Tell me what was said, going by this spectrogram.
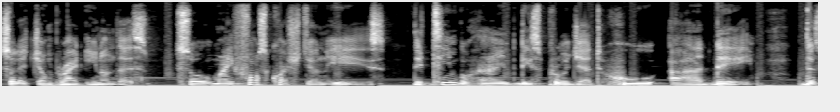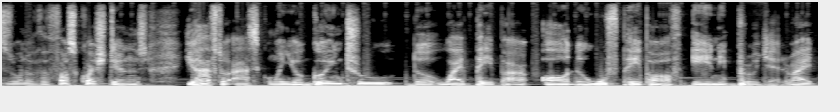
So let's jump right in on this. So my first question is the team behind this project who are they? This is one of the first questions you have to ask when you're going through the white paper or the wolf paper of any project right?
